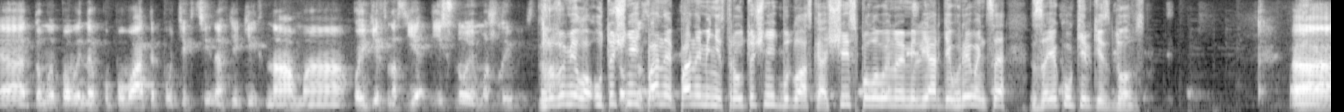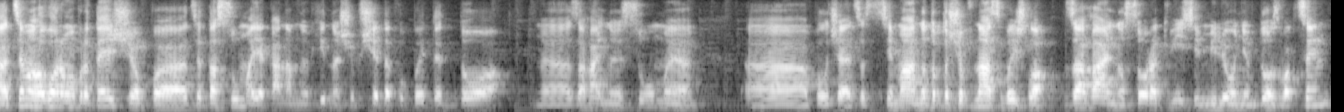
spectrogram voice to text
Е, то ми повинні купувати по тих цінах, яких нам е, по яких в нас є існує можливість. Зрозуміло, уточніть, тобто, пане пане міністре, уточніть, будь ласка, 6,5 мільярдів гривень. Це за яку кількість доз? Е, це ми говоримо про те, щоб це та сума, яка нам необхідна, щоб ще докупити до загальної суми. Получається з ціма. Ну тобто, щоб в нас вийшло загально 48 мільйонів доз вакцин.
